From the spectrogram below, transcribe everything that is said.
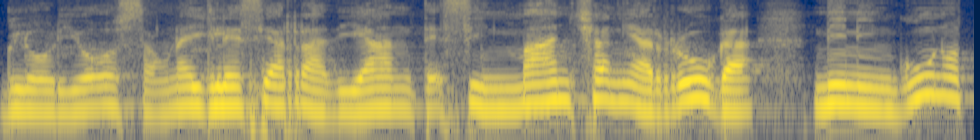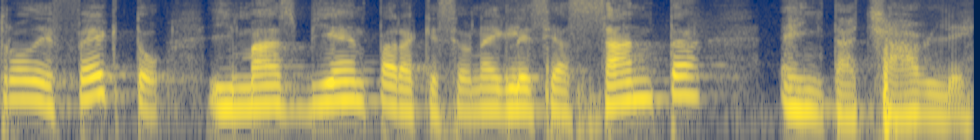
gloriosa, una iglesia radiante, sin mancha ni arruga, ni ningún otro defecto, y más bien para que sea una iglesia santa e intachable.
